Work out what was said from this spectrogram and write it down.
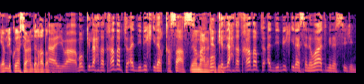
يملك نفسه عند الغضب. أيوه. ممكن لحظة غضب تؤدي بك إلى القصاص. معنى ممكن الحديث. لحظة غضب تؤدي بك إلى سنوات من السجن.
